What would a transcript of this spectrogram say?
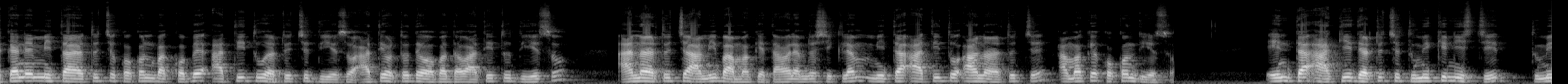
এখানে মিতা এত হচ্ছে কখন বা কবে? আতি তু এত হচ্ছে দিয়েছ। আতি অর্থ দেওয়া বা দাও। আতি তু দিয়েছ। আনা হচ্ছে আমি বা আমাকে। তাহলে আমরা শিখলাম, মিতা আতি তু আনা হচ্ছে আমাকে কখন দিয়েছ? ইনতা আকিদ হচ্ছে তুমি কি নিশ্চিত? তুমি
